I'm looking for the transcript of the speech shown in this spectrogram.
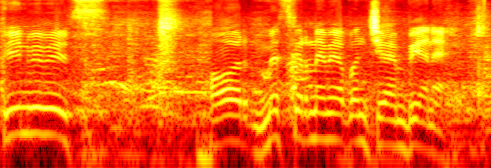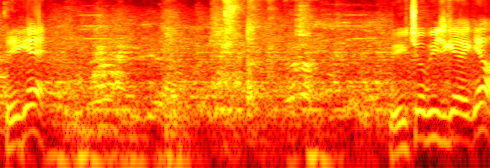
तीन भी मिस और मिस करने में अपन चैंपियन है। ठीक है? बीचों बीच गया क्या?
